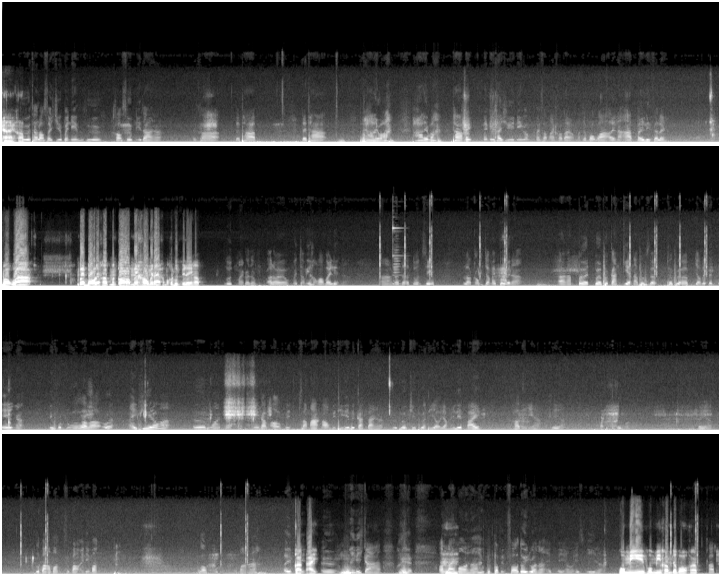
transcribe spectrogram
ใช่ครับ คือถ้าเราใส่ชื่อไปนี้ก็คือเข้าเซิร์ฟนี้ได้นะแต่ถ้าแต่ถ้าแต่ถ้าแต่ถ้าอะไรวะถ้าอะไรวะถ้าไม่ไม่มีใครชื่อนี้ก็ไม่สามารถเข้าได้ มันจะบอกว่าอะไรนะอาร์ตไวริสอะไรบอกว่า ไม่บอกเลยครับ มันก็ไม่เข้าไม่ได้ครับ มันก็หลุดไปเลยครับ หลุดมันก็จะอะไรไม่ต้องมีคำว่าไวเลนนะอ่าก็จะโดนเซฟแล้วก็จะไม่เปิดนะอ่างั้นเปิดเปิดเพื่อการเกียร์นะเพื่อเผื่อเพื่อเผื่อแบบอยากเล่นกันเองอะมีคนรู้แบบว่าเอ้ยไอพีแล้วอะ เออประมาณเนี้ยนี่ครับเอาวิสามารถเอาวิธีนี้ไปกันได้ฮะคือเพิ่มชื่อเพื่อนที่เราอยากให้เล่นไปเข้าในนี้ฮะโอเคฮะขอเป็นครูฮะโอเคฮะสปาวมอนสปาวไอ้นี่มอนพวกหมูหมาเอ้ยกาไม่ไก่เออไม่มีกาออนไลน์หมอดนะให้คุณปรับเป็นฟอลโดยด่วนนะ F A L S E นะผมมีผมมีคำจะบอกครับ ครับ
